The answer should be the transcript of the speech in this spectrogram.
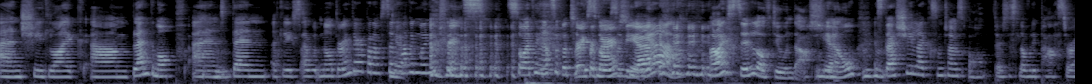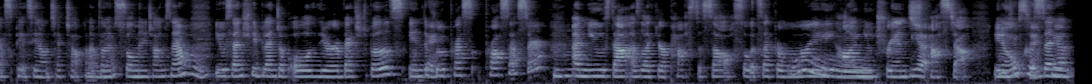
And she'd like um, blend them up, and then at least I would know they're in there, but I'm still Mm. Yeah. having my nutrients. so I think that's a good tip Very for smart, those of you. yeah. yeah. and I still love doing that, you Yeah. know, Mhm. especially like sometimes. Oh, there's this lovely pasta recipe I seen on TikTok, and I've Oh, done it so many times now. Oh. You essentially blend up all your vegetables in the Okay. food press processor Mhm. and use that as like your pasta sauce. So it's like a really high Ooh. nutrient Yeah. pasta, you know, because then.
